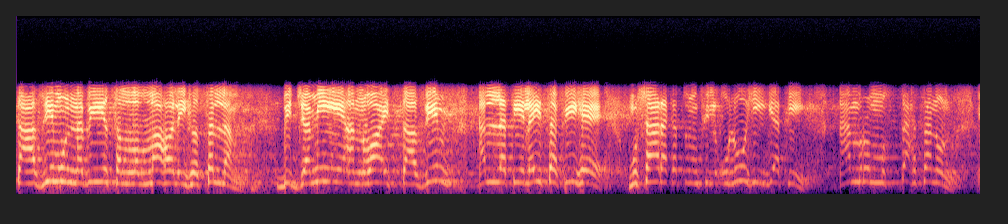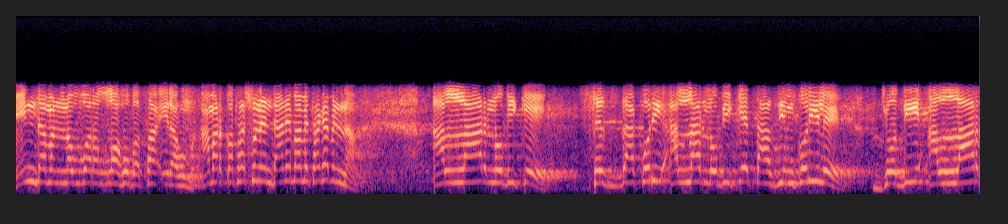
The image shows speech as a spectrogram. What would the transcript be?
তাজিমুন নবী সাল্লাল্লাহু আলাইহি ওয়াসাল্লাম বিজামি আনওয়াই তাজিম আল্লাতী লাইসা ফিহি মুশারাকাতুন ফিল উলুহিয়্যাতি আমরুন মুস্তাহসানুন ইনদামান নাওয়ার আল্লাহু বাসাইরাহুম। আমার কথা শুনেন, ডানে বামে থাকাবেন না। আল্লাহর নবীকে সেজদা করি, আল্লাহর নবীকে তাজিম করিলে যদি আল্লাহর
